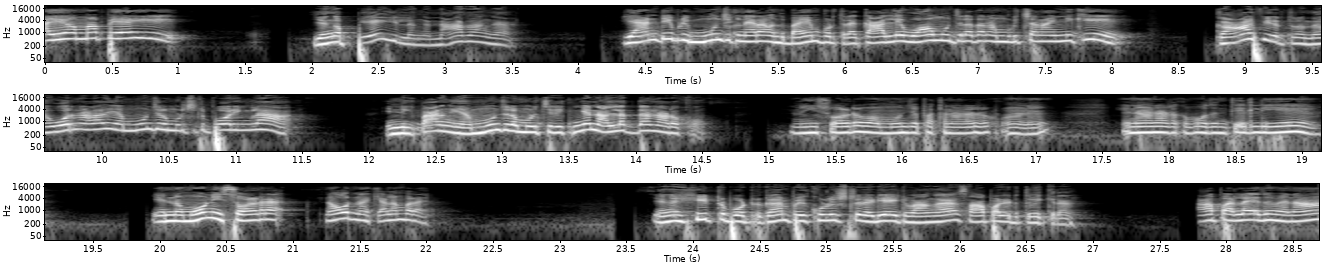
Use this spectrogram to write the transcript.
ஐயோ அம்மா பேய். எங்க பேய் இல்லைங்க நான் தாங்க ஏன்டி இப்படி மூஞ்சுக்கு நேரம் வந்து பயம் படுத்துற? காலையில ஓ மூஞ்சில தான் நான் முடிச்சேனா இன்னைக்கு? காஃபி எடுத்துட்டு வந்தேன். ஒரு நாளாவது என் மூஞ்சில முடிச்சுட்டு போறீங்களா? இன்னைக்கு பாருங்க என் மூஞ்சில முடிச்சிருக்கீங்க நல்லது தான் நடக்கும். நீ சொல்ற உன் மூஞ்ச பார்த்த நல்லா இருக்கும்னு. என்ன நடக்க போகுதுன்னு தெரியலையே. என்னமோ நீ சொல்கிற நான் ஒரு நான் கிளம்புறேன். எங்க ஹீட்டர் போட்டிருக்கேன். போய் குளிச்சுட்டு ரெடி ஆகிட்டு வாங்க. சாப்பாடு எடுத்து வைக்கிறேன். சாப்பாடுலாம் எதுவும் வேணாம்.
